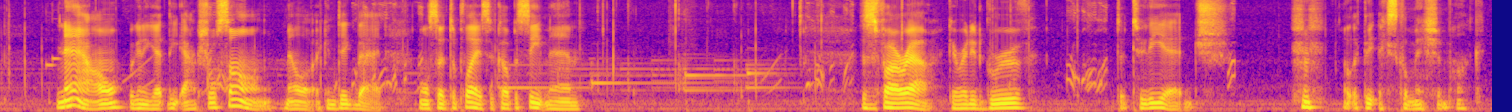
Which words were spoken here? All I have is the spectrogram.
Now, we're to get the actual song. Mellow, I can dig that. I'm all set to play, so cup a seat, man. This is far out. Get ready to groove to, to the edge. I like the exclamation mark.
